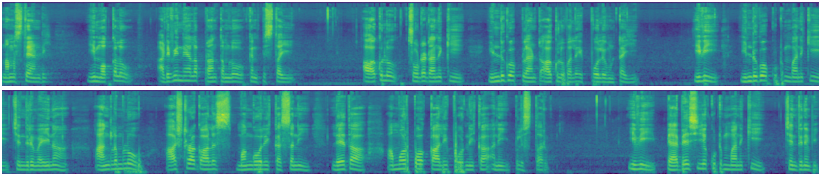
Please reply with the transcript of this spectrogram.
నమస్తే అండి. ఈ మొక్కలు అడవి నేల ప్రాంతంలో కనిపిస్తాయి. ఆకులు చూడడానికి ఇండిగో ప్లాంట్ ఆకులు వలె పోలి ఉంటాయి. ఇవి ఇండిగో కుటుంబానికి చెందినవైన ఆంగ్లంలో ఆస్ట్రాగాలస్ మంగోలికస్ అని లేదా అమోర్పో కాలిపోర్నిక అని పిలుస్తారు. ఇవి ప్యాబేసియ కుటుంబానికి చెందినవి.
